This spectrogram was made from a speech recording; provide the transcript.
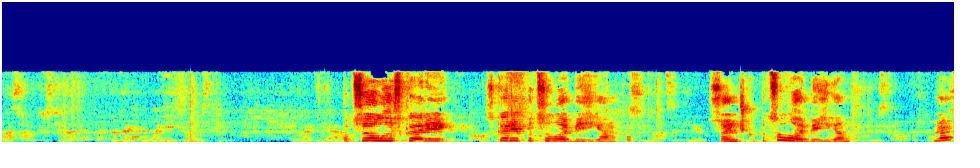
вас рокерские наряды. Это наряды моей юности. Понимаете, я Поцелуй скорей. Скорее поцелуй обезьянку. 17 лет Сонечка, поцелуй обезьянку. Ну?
